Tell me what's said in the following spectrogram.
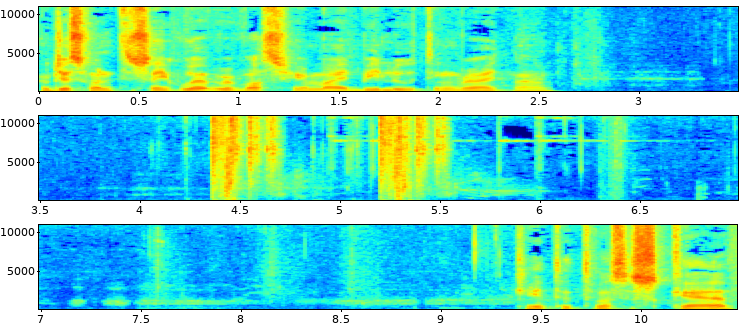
I just wanted to say whoever was here might be looting right now. Okay, that was a scav.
